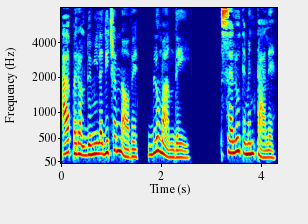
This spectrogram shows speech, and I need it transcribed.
Aperol 2019, Blue Monday. Salute mentale.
